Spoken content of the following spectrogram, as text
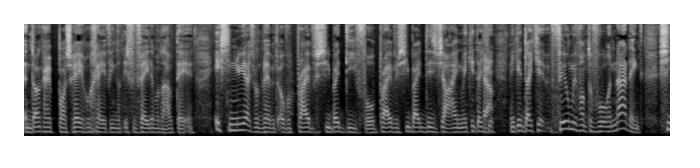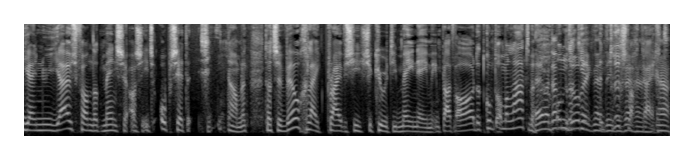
en dan krijg je pas regelgeving. Dat is vervelend, want dan houdt tegen. Ik zie nu juist, want we hebben het over privacy bij default, privacy bij design. Weet je, dat, je, weet je, dat je veel meer van tevoren nadenkt. Zie jij nu juist van dat mensen, als ze iets opzetten, zie ik namelijk dat ze wel gelijk privacy, security meenemen. In plaats van, oh, dat komt allemaal later. Nee, maar dat bedoelde ik net niet te zeggen. Krijgt. Ja.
